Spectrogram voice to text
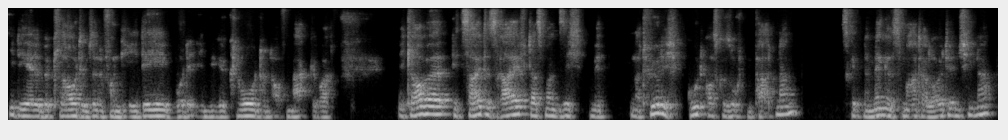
ideell beklaut, im Sinne von die Idee wurde irgendwie geklont und auf den Markt gebracht. Ich glaube, die Zeit ist reif, dass man sich mit natürlich gut ausgesuchten Partnern, es gibt eine Menge smarter Leute in China,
